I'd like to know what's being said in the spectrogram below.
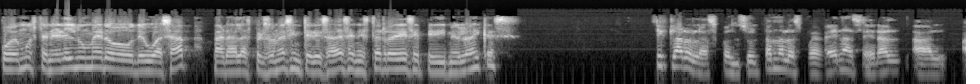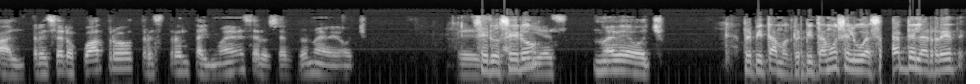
¿Podemos tener el número de WhatsApp para las personas interesadas en estas redes epidemiológicas? Sí, claro, las consultas no las pueden hacer al, al, al 304-339-0098. 0098. Repitamos, repitamos el WhatsApp de la Red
